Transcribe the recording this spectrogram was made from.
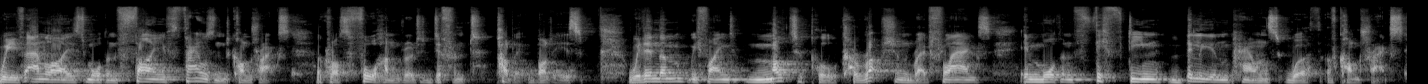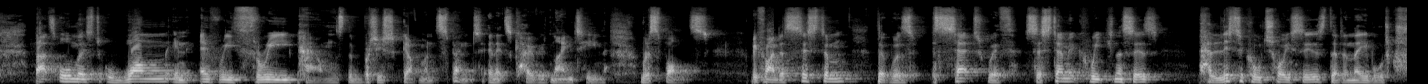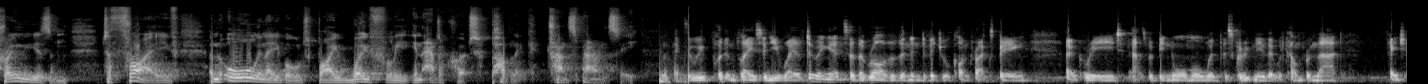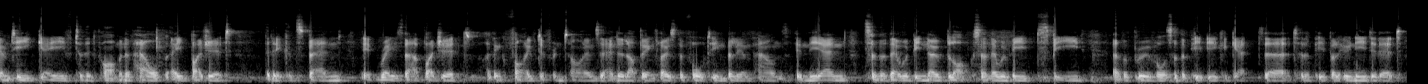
We've analysed more than 5,000 contracts across 400 different public bodies. Within them, we find multiple corruption red flags in more than 15 billion pounds worth of contracts. That's almost one in every three pounds the British government spent in its COVID-19 response. We find a system that was beset with systemic weaknesses, political choices that enabled cronyism to thrive, and all enabled by woefully inadequate public transparency. We put in place a new way of doing it so that rather than individual contracts being agreed, as would be normal with the scrutiny that would come from that, HMT gave to the Department of Health a budget that it could spend. It raised that budget, I think, five different times. It ended up being close to 14 billion pounds in the end, so that there would be no blocks and there would be speed of approval, so that PPE could get uh, to the people who needed it.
